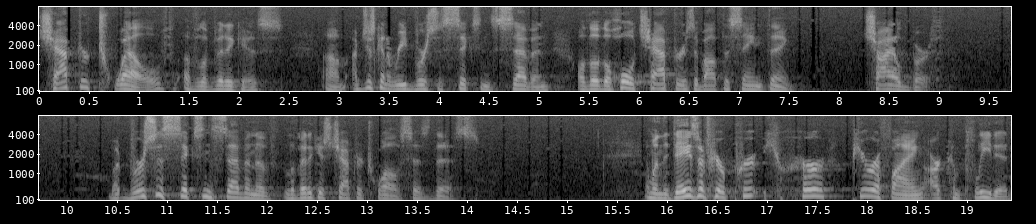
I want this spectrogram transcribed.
Chapter 12 of Leviticus um, I'm just going to read verses 6 and 7, although the whole chapter is about the same thing childbirth. But verses 6 and 7 of Leviticus chapter 12 says this And when the days of her, her purifying are completed,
